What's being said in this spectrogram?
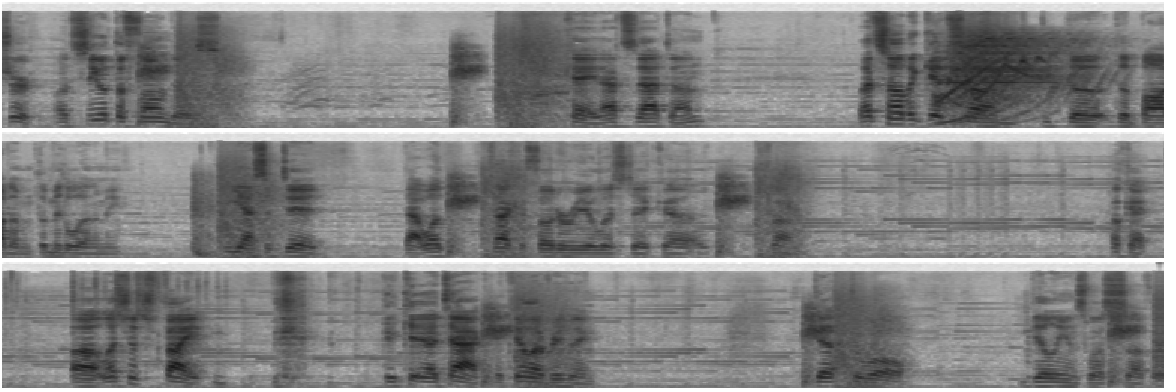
Alright, sure. Let's see what the phone does. Okay, that's that done. Let's hope it gets um, the, the bottom, the middle enemy. Yes, it did. That was, in fact, a photorealistic uh, phone. Okay. Uh, let's just fight. Attack. Kill everything. Death to all. Billions must suffer.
